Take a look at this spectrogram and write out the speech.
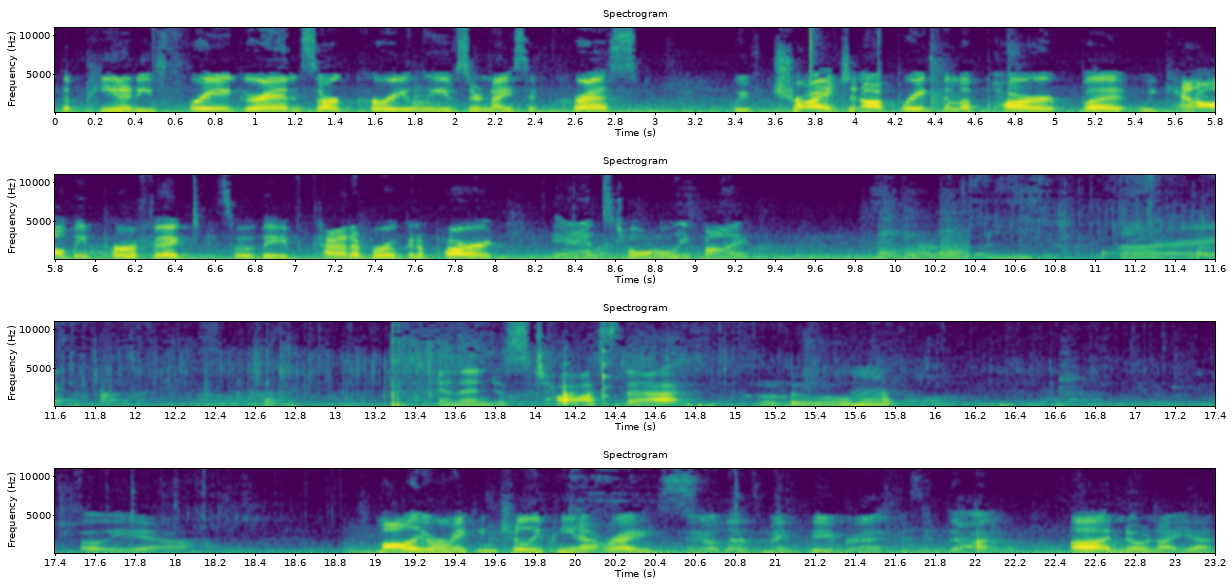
the peanutty fragrance. Our curry leaves are nice and crisp. We've tried to not break them apart, but we can't all be perfect, so they've kind of broken apart, and it's totally fine. All right. And then just toss that. Boom. Oh, yeah. Molly, we're making chili peanut rice. I know that's my favorite. Is it done? Uh, no, not yet.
